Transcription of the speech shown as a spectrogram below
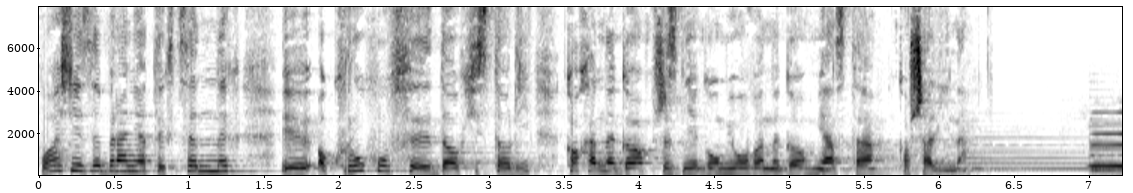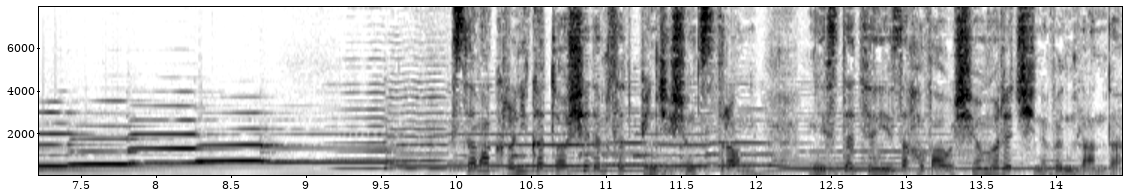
właśnie zebrania tych cennych okruchów do historii kochanego przez niego, umiłowanego miasta Koszalina. Sama kronika to 750 stron. Niestety nie zachowały się ryciny Wendlanda.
